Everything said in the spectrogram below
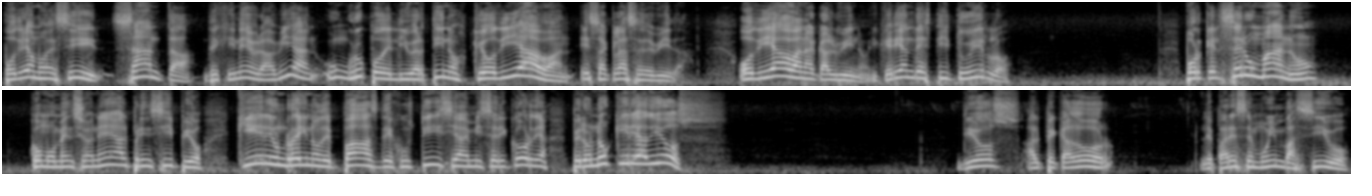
podríamos decir, santa de Ginebra, había un grupo de libertinos que odiaban esa clase de vida, odiaban a Calvino y querían destituirlo. Porque el ser humano, como mencioné al principio, quiere un reino de paz, de justicia, de misericordia, pero no quiere a Dios. Dios al pecador le parece muy invasivo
